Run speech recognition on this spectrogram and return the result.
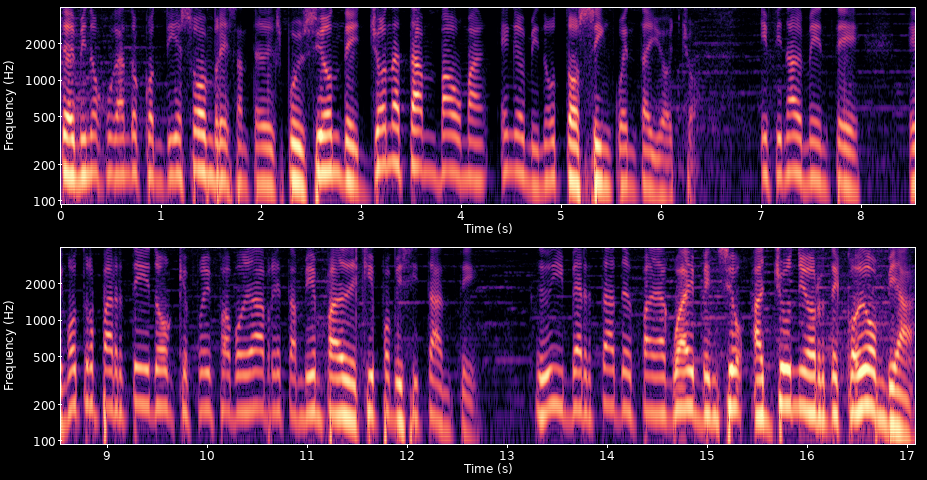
terminó jugando con 10 hombres ante la expulsión de Jonathan Bauman en el minuto 58. Y finalmente, en otro partido que fue favorable también para el equipo visitante, Libertad del Paraguay venció a Junior de Colombia.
